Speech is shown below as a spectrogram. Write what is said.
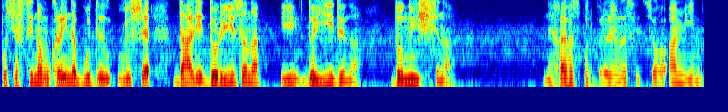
По частинам Україна буде лише далі дорізана і доїдена, донищена. Нехай Господь береже нас від цього. Амінь.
